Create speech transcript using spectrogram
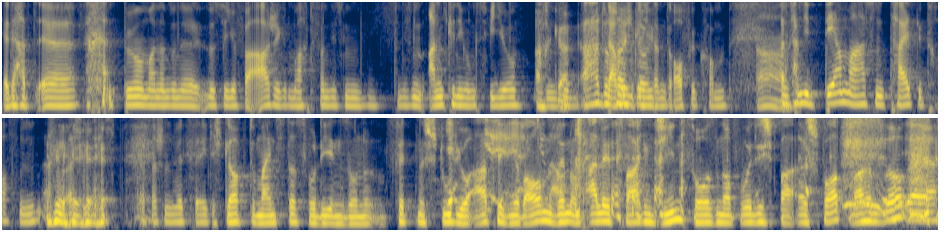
ja, da hat, äh, hat Böhmermann dann so eine lustige Verarsche gemacht von diesem, von diesem Ankündigungsvideo. Ach. So, Ah, das darum hab ich, bin glaub ich- dann drauf gekommen. Also das haben die dermaßen tight getroffen. Das war schon echt, das war schon witzig. Ich glaube, du meinst das, wo die in so einem Fitnessstudio-artigen Ja, ja, Raum genau. sind und alle tragen Jeanshosen, obwohl sie Spa äh, Sport machen. So. ja,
